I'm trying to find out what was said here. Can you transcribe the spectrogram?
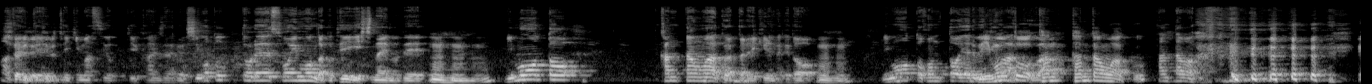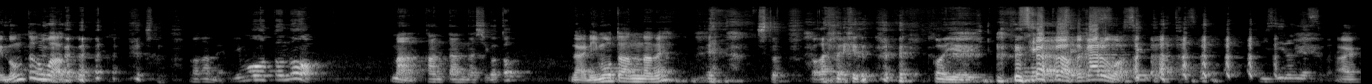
まあ、全然できますよっていう感じだけど、仕事って俺そういうもんだと定義してないので、うんうんリモート簡単ワークだったらできるんだけど、うん。うんリモート本当はやるうん、べきリモートワークは、単ワーク？簡単ワーク。え、ノンタンワーク？わかんない。リモートの、まあ、簡単な仕事らリモタンだね。ちょっと、わかんないけど、こういう、わかるわ水色のやつとかね。はいはい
